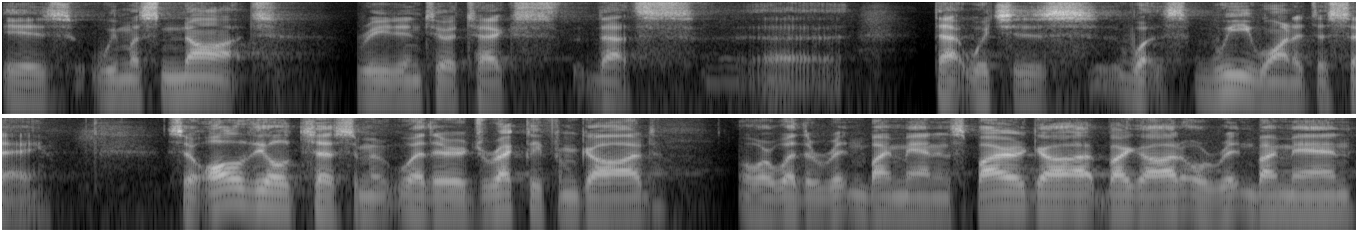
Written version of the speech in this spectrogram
is, we must not read into a text that's uh, that which is what we wanted to say. So all of the Old Testament, whether directly from God or whether written by man, inspired God, by God, or written by man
